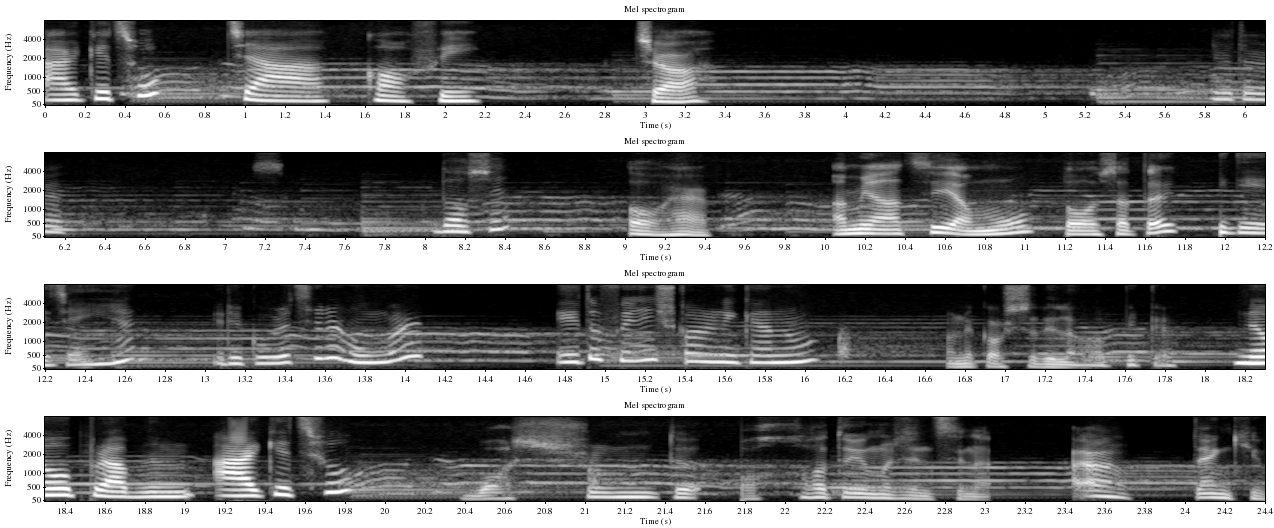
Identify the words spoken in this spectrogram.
আর কিছু? চা কফি। চা? দশে? ও হ্যাঁ। আমি আছি আম্মু তোর সাথে। দিয়ে যাই হ্যাঁ? এটা করেছিলে হোমওয়ার্ক? এই তো ফিনিশ করনি কেন? অনেক কষ্ট দিলাম আপনাকে নো প্রবলেম আর কিছু? ওয়াশরুম তো বহুত ইমার্জেন্সি না। থ্যাংক ইউ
